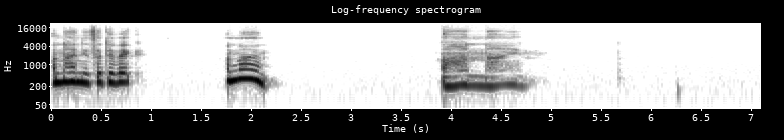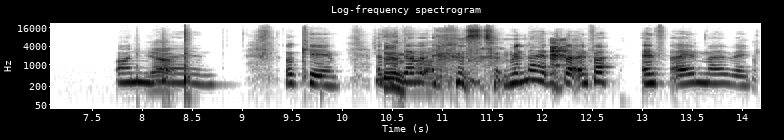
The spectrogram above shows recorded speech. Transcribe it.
Oh nein, jetzt seid ihr weg. Oh nein. Oh nein. Oh Ja. nein. Okay. Also ich Schön. glaube, es tut mir leid, es war einfach ein, einmal weg.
